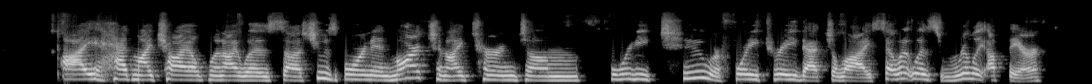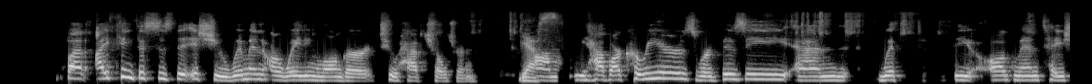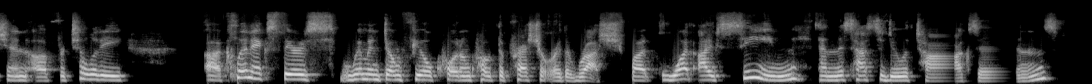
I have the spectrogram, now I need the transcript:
I had my child when I was, uh, she was born in March and I turned um, 42 or 43 that July. So it was really up there. But I think this is the issue. Women are waiting longer to have children. Yes. Um, we have our careers, we're busy, and with the augmentation of fertility, uh, clinics, there's women don't feel quote unquote the pressure or the rush. But what I've seen, and this has to do with toxins,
